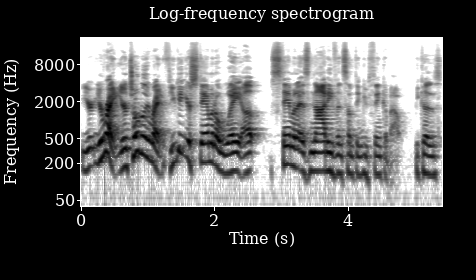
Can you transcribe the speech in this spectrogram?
You're you're right. You're totally right. If you get your stamina way up, stamina is not even something you think about because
